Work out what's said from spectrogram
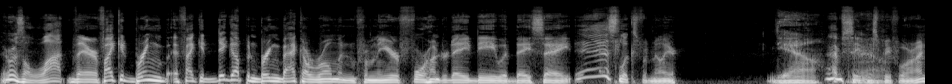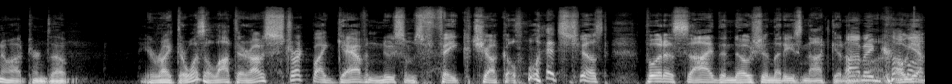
there was a lot there. If I could bring, if I could dig up and bring back a Roman from the year 400 AD, would they say this looks familiar? Yeah, I've seen yeah. this before. I know how it turns out. You're right. There was a lot there. I was struck by Gavin Newsom's fake chuckle. Let's just put aside the notion that he's not going to. I mean, come oh, on. yeah.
